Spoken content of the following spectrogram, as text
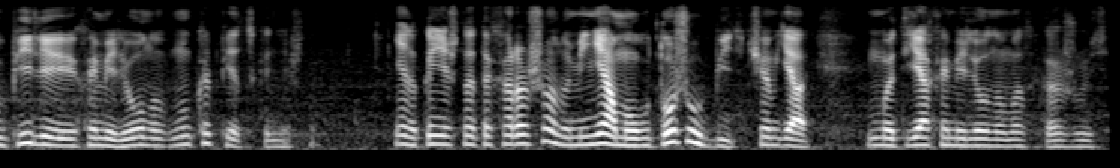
убили хамелеонов. Ну, капец, конечно. Не, ну, конечно, это хорошо, но меня могут тоже убить, чем я. Это я хамелеоном откажусь.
